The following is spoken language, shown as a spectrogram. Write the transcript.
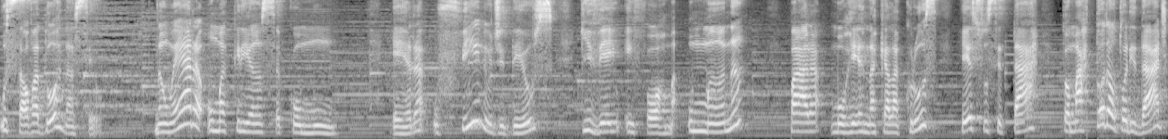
o Salvador nasceu. Não era uma criança comum, era o Filho de Deus que veio em forma humana para morrer naquela cruz ressuscitar, tomar toda a autoridade,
